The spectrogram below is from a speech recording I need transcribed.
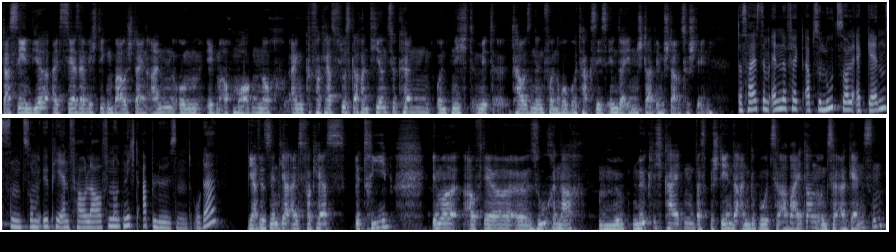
das sehen wir als sehr, sehr wichtigen Baustein an, um eben auch morgen noch einen Verkehrsfluss garantieren zu können und nicht mit Tausenden von Robotaxis in der Innenstadt im Stau zu stehen. Das heißt im Endeffekt, absolut soll ergänzend zum ÖPNV laufen und nicht ablösend, oder? Ja, wir sind ja als Verkehrsbetrieb immer auf der äh, Suche nach Möglichkeiten, das bestehende Angebot zu erweitern und zu ergänzen.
